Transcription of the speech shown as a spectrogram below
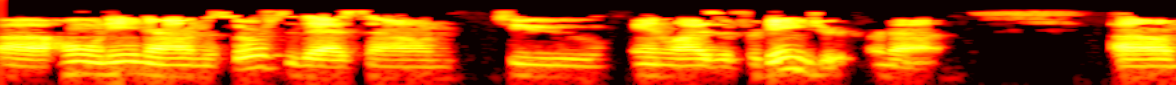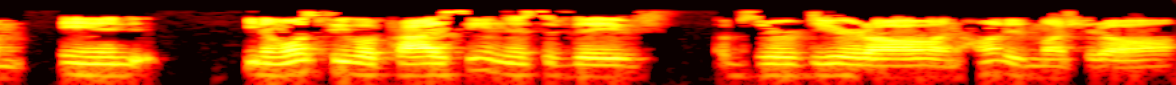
uh, hone in on the source of that sound to analyze it for danger or not. Um, and, you know, most people have probably seen this if they've observed deer at all and hunted much at all.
